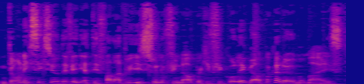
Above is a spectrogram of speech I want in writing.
Então eu nem sei se eu deveria ter falado isso no final porque ficou legal pra caramba, mas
